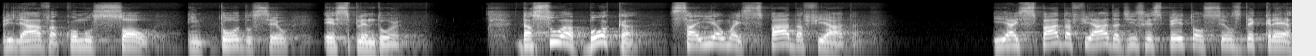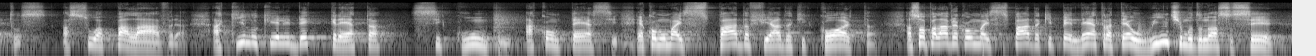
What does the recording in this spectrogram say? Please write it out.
brilhava como o sol em todo o seu esplendor. Da sua boca saía uma espada afiada, e a espada afiada diz respeito aos seus decretos, a sua palavra, aquilo que ele decreta se cumpre, acontece. É como uma espada afiada que corta. A Sua palavra é como uma espada que penetra até o íntimo do nosso ser,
